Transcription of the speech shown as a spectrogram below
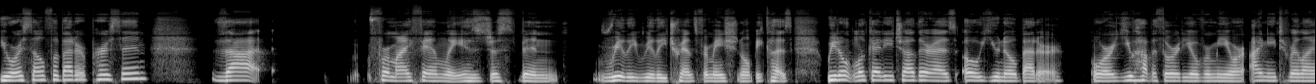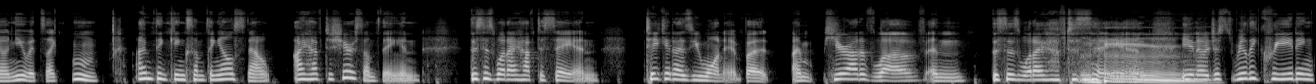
yourself a better person. That for my family has just been really, really transformational because we don't look at each other as, oh, you know better, or you have authority over me, or I need to rely on you. It's like, hmm, I'm thinking something else now. I have to share something, and this is what I have to say, and take it as you want it. But I'm here out of love, and this is what I have to say. And, mm-hmm. you know, just really creating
